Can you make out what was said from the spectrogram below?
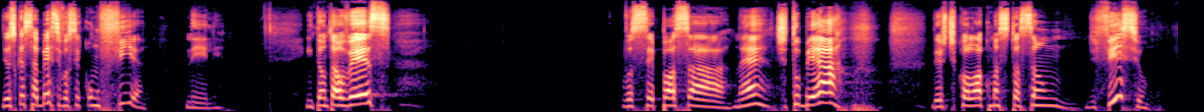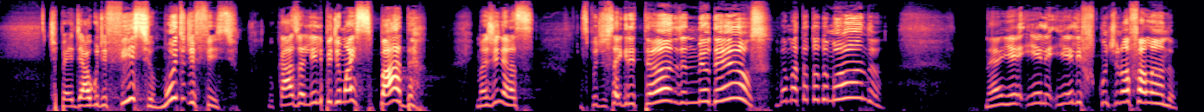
Deus quer saber se você confia nele. Então, talvez você possa né, titubear. Deus te coloca uma situação difícil, te pede algo difícil, muito difícil. No caso ali, ele pediu uma espada. Imagina, elas, elas podiam sair gritando, dizendo: Meu Deus, vai matar todo mundo. Né? E, e, ele, e ele continua falando.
